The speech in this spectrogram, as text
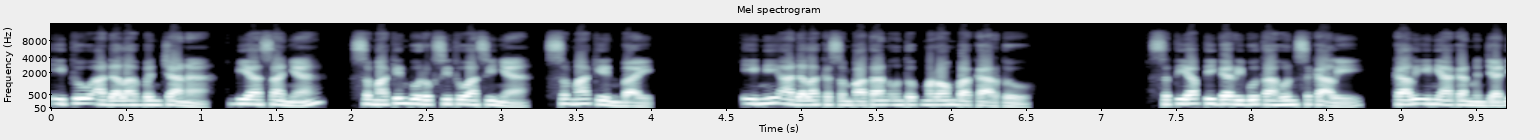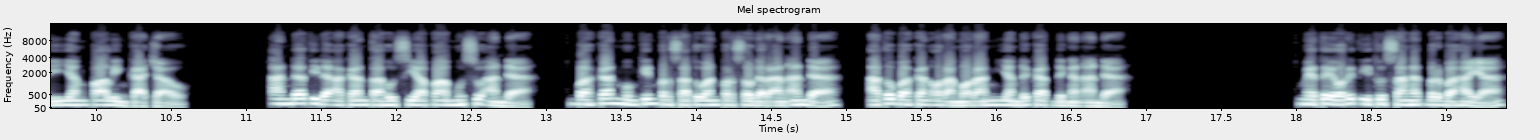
Itu adalah bencana. Biasanya, semakin buruk situasinya, semakin baik. Ini adalah kesempatan untuk merombak kartu. Setiap 3000 tahun sekali, kali ini akan menjadi yang paling kacau. Anda tidak akan tahu siapa musuh Anda. Bahkan mungkin persatuan persaudaraan Anda, atau bahkan orang-orang yang dekat dengan Anda. Meteorit itu sangat berbahaya,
